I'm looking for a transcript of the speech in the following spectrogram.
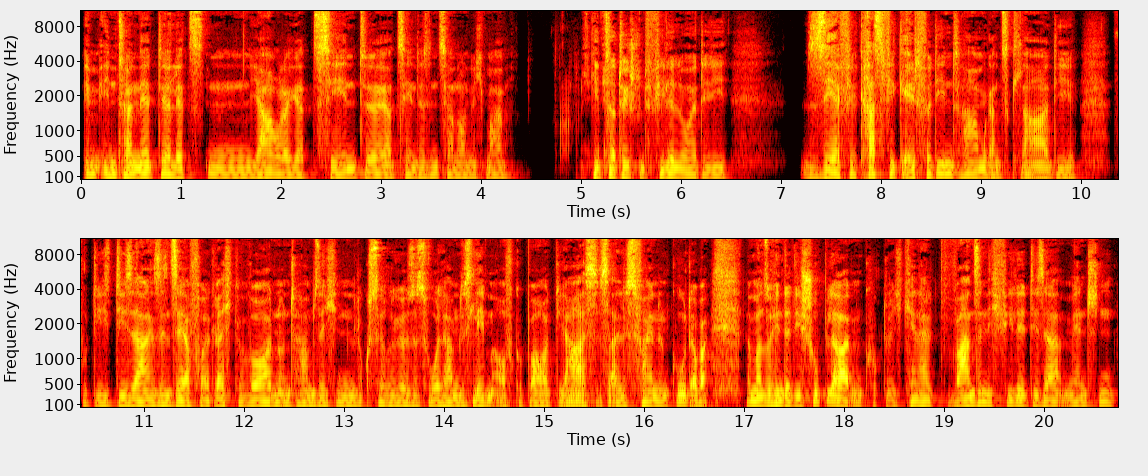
im Internet der letzten Jahre oder Jahrzehnte, Jahrzehnte sind es ja noch nicht mal, gibt es natürlich schon viele Leute, die sehr viel, krass viel Geld verdient haben, ganz klar, die, wo die, die sagen, sind sehr erfolgreich geworden und haben sich ein luxuriöses, wohlhabendes Leben aufgebaut. Ja, es ist alles fein und gut, aber wenn man so hinter die Schubladen guckt, und ich kenne halt wahnsinnig viele dieser Menschen,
